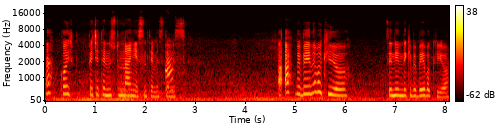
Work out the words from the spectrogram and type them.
Heh, koy peçetenin üstünden yesin temiz temiz. Aa bebeğine bakıyor. Senin elindeki bebeğe bakıyor.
